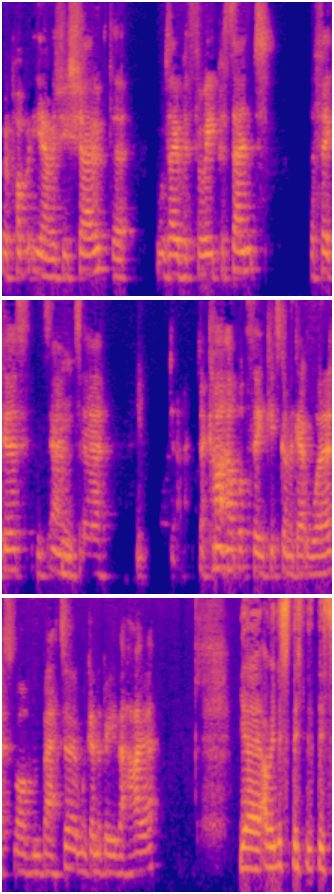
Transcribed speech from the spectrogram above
we're probably, you know, as you showed, that it was over three percent the figures, and mm. uh, I can't help but think it's going to get worse rather than better, and we're going to be the higher. Yeah, I mean, this this this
